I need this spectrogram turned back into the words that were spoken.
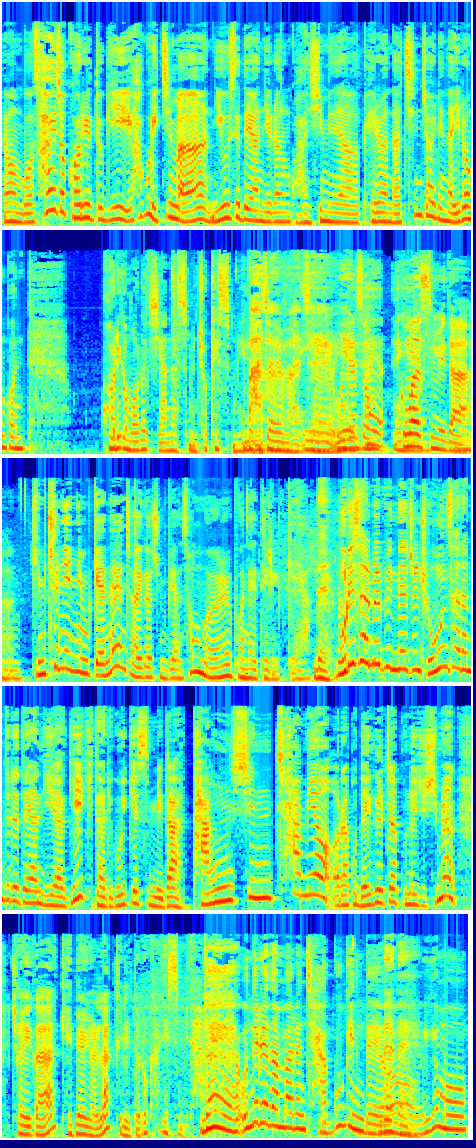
어, 뭐 사회적 거리두기 하고 있지만 이웃에 대한 이런 관심이나 배려나 친절이나 이런 건 거리가 멀어지지 않았으면 좋겠습니다. 맞아요, 맞아요. 예, 예, 좀 고맙습니다. 김춘희님께는 저희가 준비한 선물 보내드릴게요. 네. 우리 삶을 빛내준 좋은 사람들에 대한 이야기 기다리고 있겠습니다. 당신 참여라고 네 글자 보내주시면 저희가 개별 연락 드리도록 하겠습니다. 네, 오늘의 낱말은 자국인데요. 네네. 이게 뭐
